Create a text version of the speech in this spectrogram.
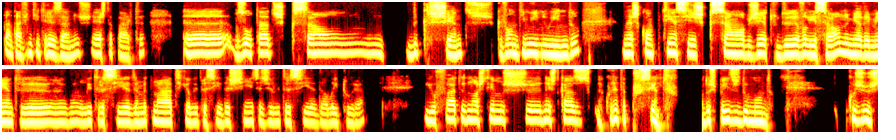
portanto há 23 anos, esta parte, uh, resultados que são decrescentes, que vão diminuindo nas competências que são objeto de avaliação, nomeadamente a literacia da matemática, a literacia das ciências e a literacia da leitura. E o facto de nós termos, eh, neste caso, 40% dos países do mundo cujos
